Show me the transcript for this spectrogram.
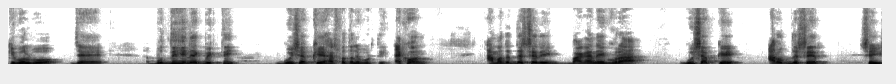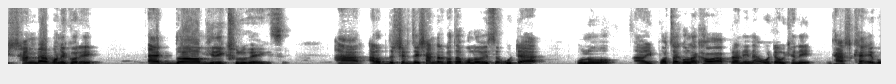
কি বলব, যে বুদ্ধিহীন এক ব্যক্তি গুইসাপ খেয়ে হাসপাতালে ভর্তি। এখন আমাদের দেশের এই বাগানে ঘোরা গুইসাপকে আরব দেশের সেই সান্ডা মনে করে একদম হিরিক শুরু হয়ে গেছে। আর আরব দেশের যে সান্ডার কথা বলা হয়েছে, ওটা কোনো এই পচা গলা খাওয়া প্রাণী না, ওটা ওইখানে ঘাস খায় এবং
